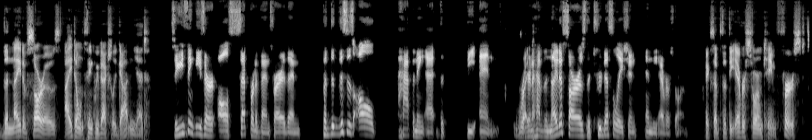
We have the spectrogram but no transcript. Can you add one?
the Night of Sorrows, I don't think we've actually gotten yet. So you think these are all separate events rather than, but th- this is all happening at the the end. Right. We're gonna have the Night of Sorrows, the True Desolation, and the Everstorm. except that the Everstorm came first,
